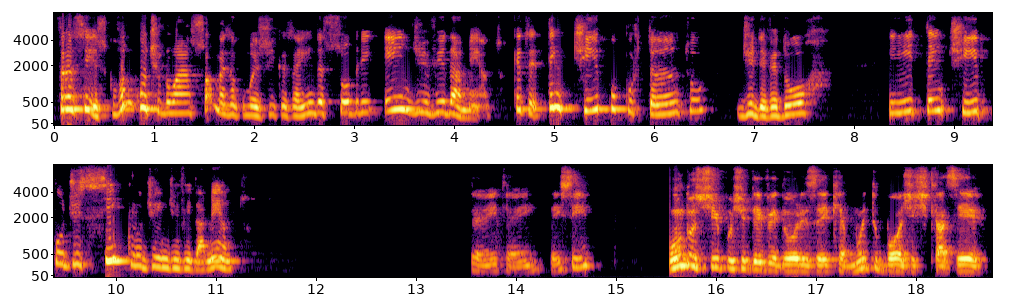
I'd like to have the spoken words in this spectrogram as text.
Francisco, vamos continuar só mais algumas dicas ainda sobre endividamento. Quer dizer, tem tipo, portanto, de devedor e tem tipo de ciclo de endividamento? Tem, tem, tem sim. Um dos tipos de devedores aí que é muito bom a gente trazer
